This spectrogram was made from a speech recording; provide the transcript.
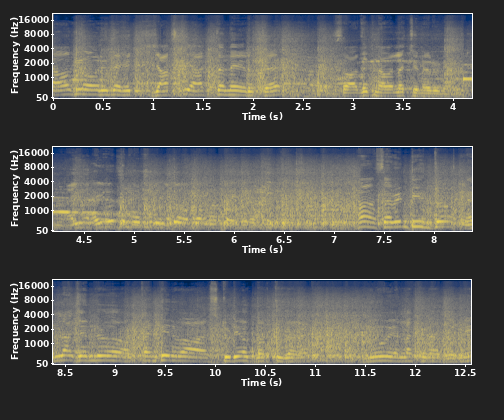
ಯಾವಾಗಲೂ ಅವರಿಂದ ಹೆಚ್ಚು ಜಾಸ್ತಿ ಆಗ್ತಾನೆ ಇರುತ್ತೆ. ಸೊ ಅದಕ್ಕೆ ನಾವೆಲ್ಲ ಚಿನ್ನರು. ಸೆವೆಂಟೀನ್ತು ಎಲ್ಲ ಜನರು ಕಂಠೀರುವ ಸ್ಟುಡಿಯೋಗೆ ಬರ್ತಿದ್ದಾರೆ. ನೀವು ಎಲ್ಲ ಕೂಡ ಬನ್ನಿ.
